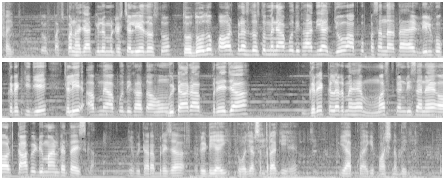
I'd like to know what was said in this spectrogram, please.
फाइव तो पचपन हज़ार किलोमीटर चली है दोस्तों। तो दो दो पावर प्लस दोस्तों मैंने आपको दिखा दिया जो आपको पसंद आता है डील को करेक्ट कीजिए। चलिए अब मैं आपको दिखाता हूँ। विटारा ब्रेजा ग्रे कलर में है मस्त कंडीशन है और काफ़ी डिमांड रहता है इसका। ये Vitara Brezza V D I दो हज़ार सत्रह की है। ये आपको आएगी पाँच नब्बे की। तो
